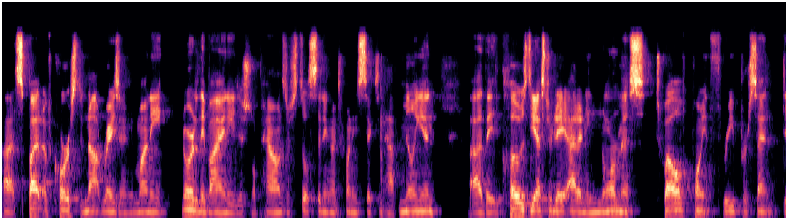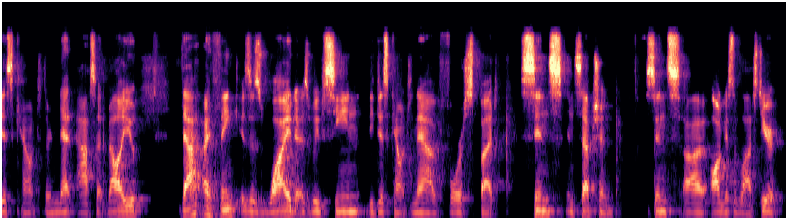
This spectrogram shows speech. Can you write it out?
Uh, Sput, of course, did not raise any money, nor did they buy any additional pounds. They're still sitting on 26 and a half million. Uh, they closed yesterday at an enormous 12.3% discount to their net asset value. That I think is as wide as we've seen the discount to NAV for SPUT since inception, since uh, August of last year.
